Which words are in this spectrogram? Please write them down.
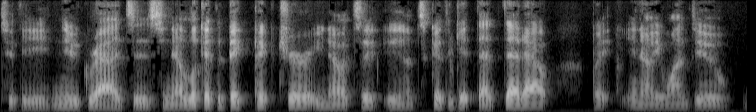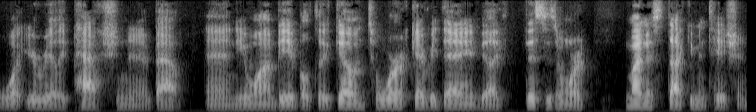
to the new grads is you know look at the big picture you know it's a you know it's good to get that debt out but you know you want to do what you're really passionate about. And you want to be able to go into work every day and be like this isn't work minus documentation.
